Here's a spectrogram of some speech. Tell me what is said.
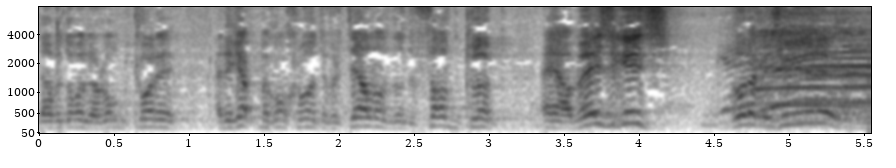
dat we door naar rond. En ik heb nog ook gewoon te vertellen dat de fanclub aanwezig is. Door de.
